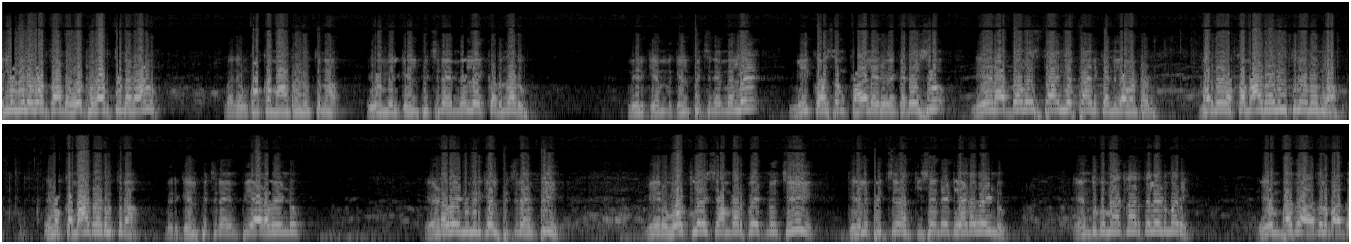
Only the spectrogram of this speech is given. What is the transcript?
ఇల్లు కూడా కొడతా అంటే ఓట్లు పడుతున్నానా? మరి ఇంకొక మాట అడుగుతున్నా ఇగో మీరు గెలిపించిన ఎమ్మెల్యే ఇక్కడ ఉన్నాడు. మీరు గెలిపించిన ఎమ్మెల్యే మీకోసం కాలేరు వెంకటేష్ నేను అడ్డం వస్తా అని చెప్పి ఆయన ఇక్కడ నిలబడ్డాడు. మరి నేను ఒక్క మాట అడుగుతున్నా మిమ్మల్ని నేను ఒక్క మాట అడుగుతున్నా మీరు గెలిపించిన ఎంపీ ఎడవేండు ఏడవేండు మీరు గెలిపించిన ఎంపీ? మీరు ఓట్లేసి అంబర్పేట నుంచి గెలిపించిన కిషన్ రెడ్డి ఏడవేండు ఎందుకు మాట్లాడతలేడు మరి? ఏం బదు అదలు బాధ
